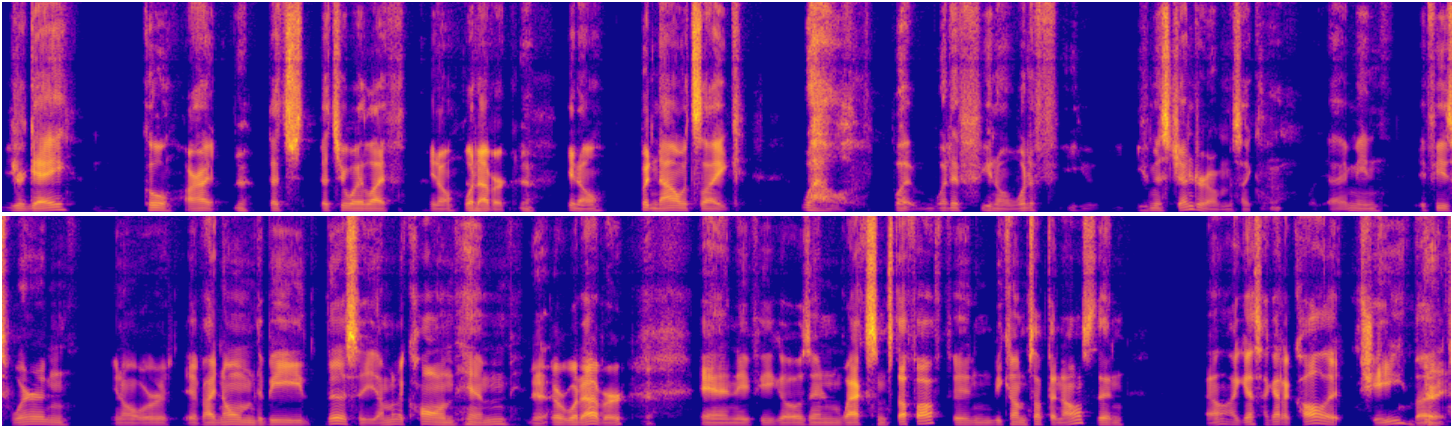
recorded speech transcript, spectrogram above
you're gay. Mm-hmm. Cool. All right. Yeah. That's that's your way of life, you know, whatever. yeah. You know. But now it's like, well, but what if, you know, what if you you misgender him? It's like, I mean, if he's wearing, you know, or if I know him to be this, I'm gonna call him him Yeah. or whatever. And if he goes and whacks some stuff off and becomes something else, then well, I guess I got to call it she, but Right.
